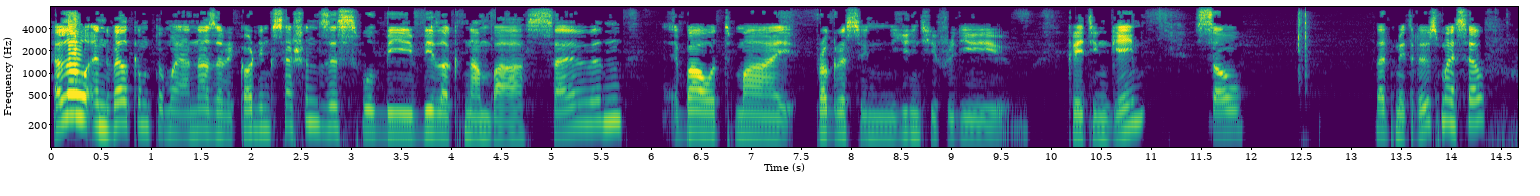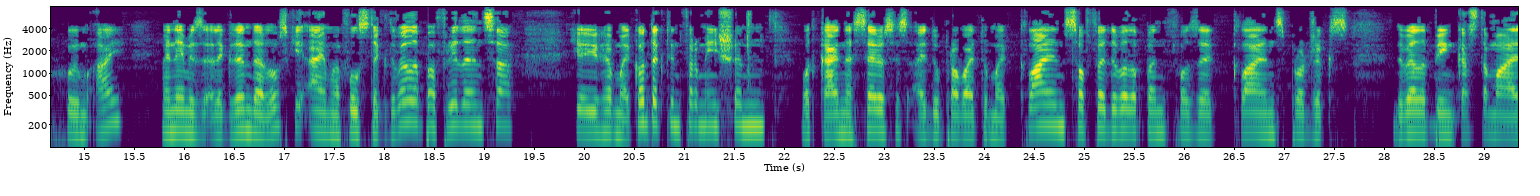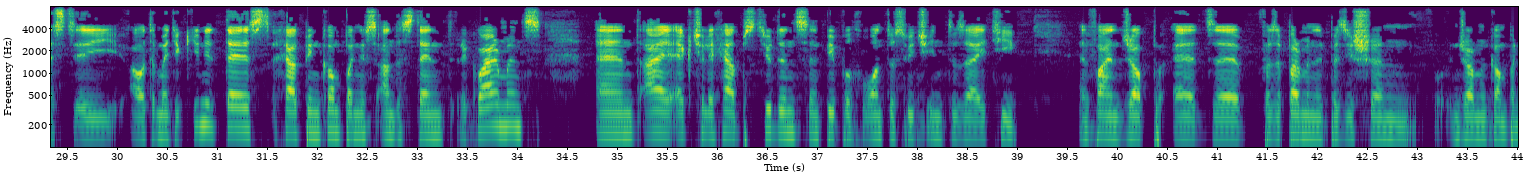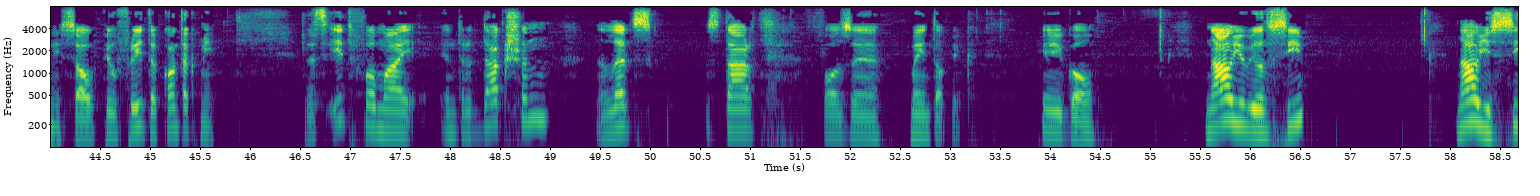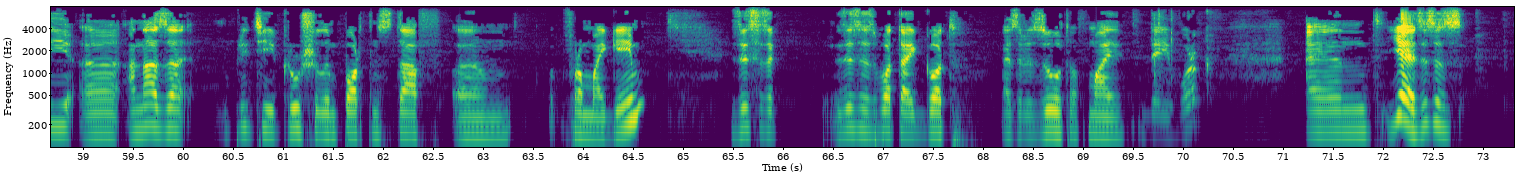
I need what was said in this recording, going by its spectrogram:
Hello and welcome to my another recording session. This will be vlog number 7 about my progress in Unity 3D creating game. So let me introduce myself. Who am I? My name is Alexander Arlovsky. I am a full stack developer, freelancer. Here you have my contact information, what kind of services I do provide to my clients, software development for the clients' projects, developing customized uh, automatic unit tests, helping companies understand requirements, and I actually help students and people who want to switch into the IT and find job at the, for the permanent position in German companies. So feel free to contact me. That's it for my introduction. Let's start for the main topic. Here you go. Now you will see now you see uh, another pretty crucial important stuff um, from my game. This is a this is what I got as a result of my day work. And yeah this is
